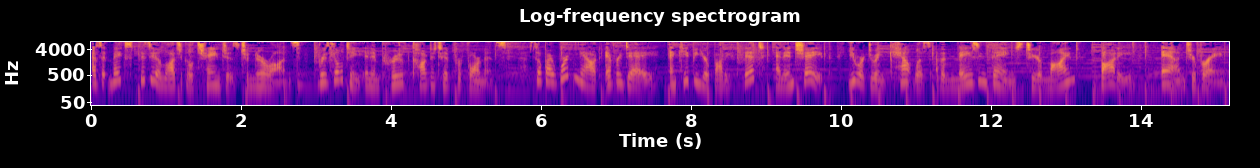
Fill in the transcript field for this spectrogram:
as it makes physiological changes to neurons, resulting in improved cognitive performance. So by working out every day and keeping your body fit and in shape, you are doing countless of amazing things to your mind, body, and your brain.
